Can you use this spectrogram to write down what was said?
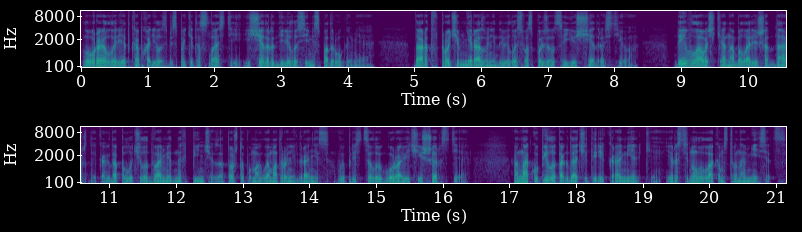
Лаурелла редко обходилась без пакета сластей и щедро делилась ими с подругами. Дарт, впрочем, ни разу не довелось воспользоваться ее щедростью. Да и в лавочке она была лишь однажды, когда получила два медных пинча за то, что помогла Матроне Гранис выпрясть целую гору овечьей шерсти. Она купила тогда четыре карамельки и растянула лакомство на месяц.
